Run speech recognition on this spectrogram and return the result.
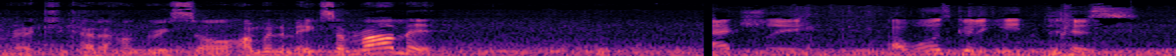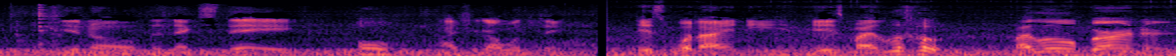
I'm actually kind of hungry, so I'm gonna make some ramen. Actually, I was gonna eat this, you know, the next day. Oh, I forgot one thing. Is what I need is my little my little burner.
